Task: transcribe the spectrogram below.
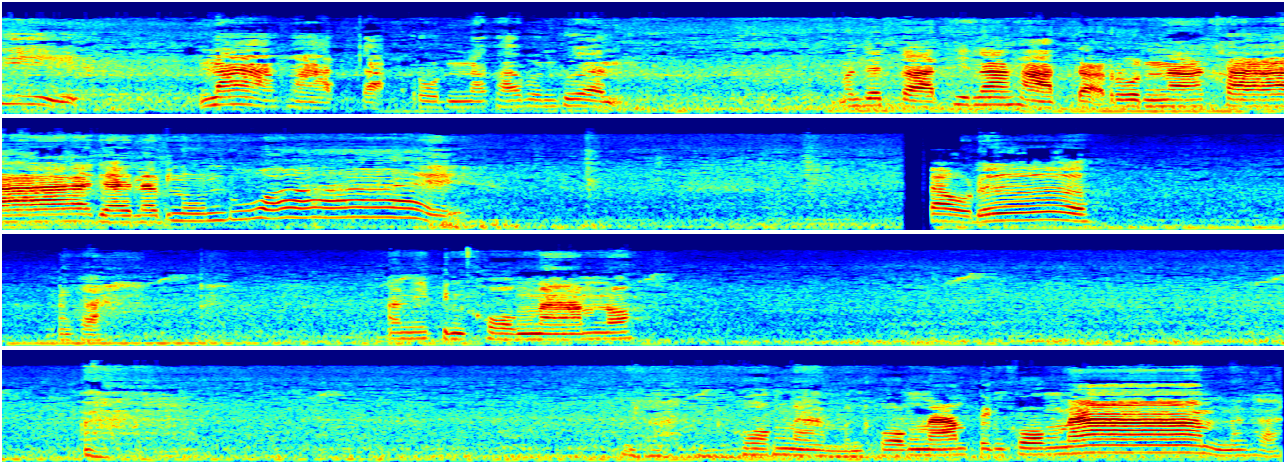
ที่หน้าหาดกะรนนะคะ เพื่อนเพื่อนๆบรรยากาศที่หน้าหาดกะรนนะคะยายนานุนด้วย จ้าเด้อนะคะ อันนี้เป็นคลองน้ำเนาะนี่ค่ะเป็นคลองน้ำเป็นคลองน้ำเป็นคลองน้ำนะคะ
